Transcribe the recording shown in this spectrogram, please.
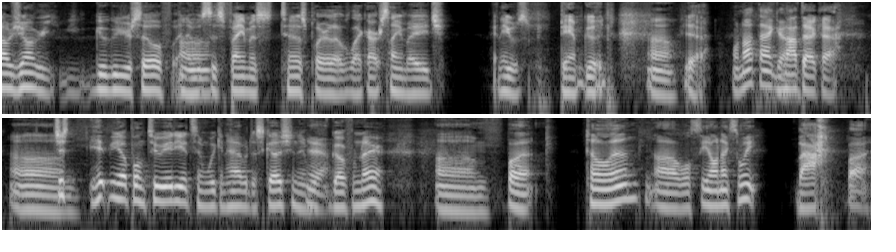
I was younger, you Google yourself, and it was Uh-huh. this famous tennis player that was like our same age, and he was damn good. Oh, Yeah, well, not that guy. not that guy. Um, Just hit me up on two idiots, and we can have a discussion and Yeah. go from there. Um, but till then, uh, we'll see y'all next week. Bye. Bye.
